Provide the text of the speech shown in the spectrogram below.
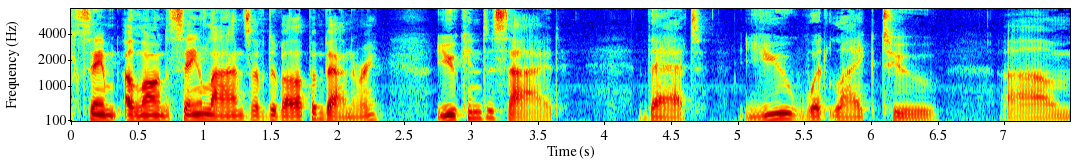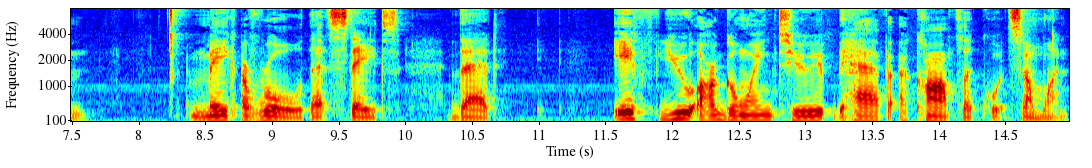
same along the same lines of developing boundary, you can decide that you would like to um, make a rule that states that if you are going to have a conflict with someone,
